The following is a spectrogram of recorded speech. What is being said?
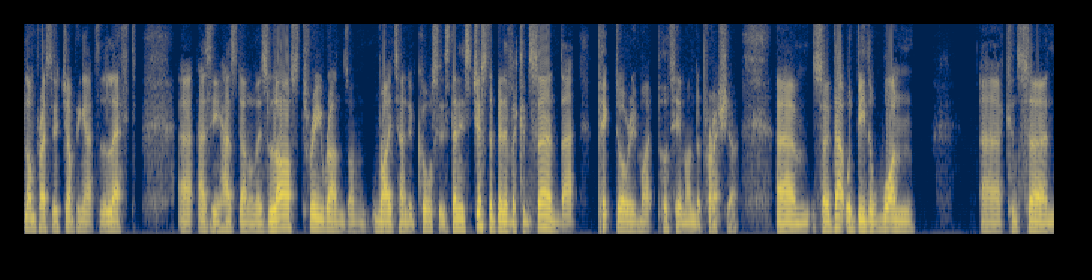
L'Homme is jumping out to the left uh, as he has done on his last three runs on right-handed courses, then it's just a bit of a concern that Pic D'Orhy might put him under pressure. Um, so that would be the one uh, concern,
